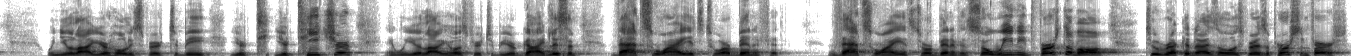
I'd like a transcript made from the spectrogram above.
when you allow your Holy Spirit to be your, t- your teacher, and when you allow your Holy Spirit to be your guide. Listen, that's why it's to our benefit. That's why it's to our benefit. So we need, first of all, to recognize the Holy Spirit as a person first.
